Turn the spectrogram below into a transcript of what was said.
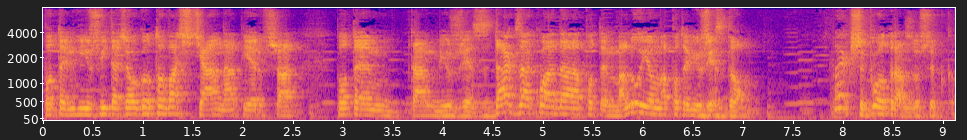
potem już widać o gotowa ściana pierwsza. Potem tam już jest dach zakłada, potem malują, a potem już jest dom. Tak, szybko, od razu, szybko.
